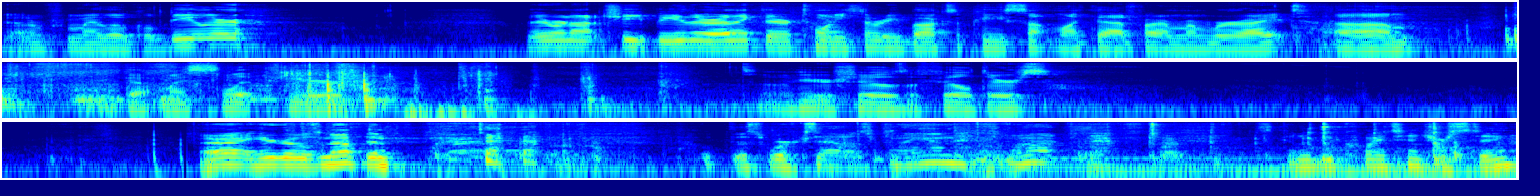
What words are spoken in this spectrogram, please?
Got them from my local dealer. They were not cheap either. I think they're 20, 30 bucks a piece, something like that if I remember right. Um, got my slip here. Here shows the filters. All right, here goes nothing. Hope this works out as planned. If not, it's going to be quite interesting.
